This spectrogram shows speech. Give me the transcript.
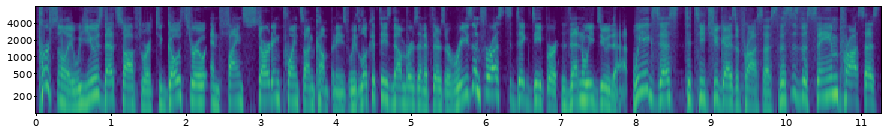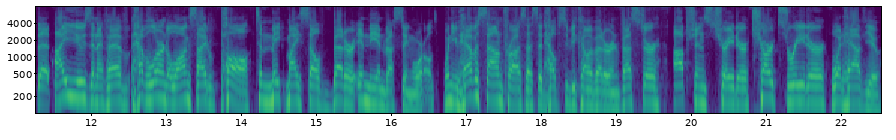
Personally, we use that software to go through and find starting points on companies. We look at these numbers and if there's a reason for us to dig deeper, then we do that. We exist to teach you guys a process. This is the same process that I use and I have, have learned alongside Paul to make myself better in the investing world. When you have a sound process, it helps you become a better investor, options trader, charts reader, what have you.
